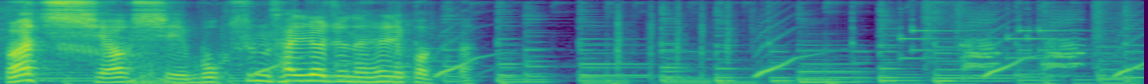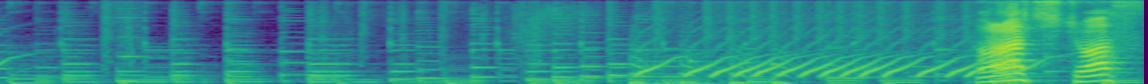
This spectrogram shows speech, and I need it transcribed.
그렇지 역시 목숨 살려주는 헬리콥터 그렇지 좋았어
